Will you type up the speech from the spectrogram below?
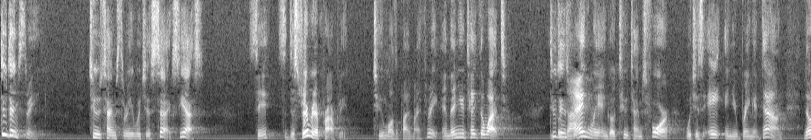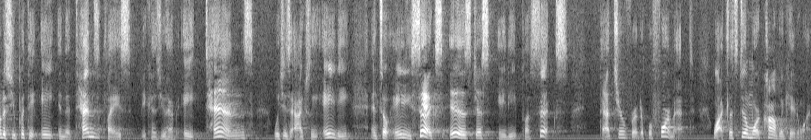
2 times 3. 2 times 3, which is 6, yes. See, it's a distributive property. 2 multiplied by 3. And then you take the what? Two go times four. diagonally and go 2 times 4, which is 8, and you bring it down. Notice you put the 8 in the tens place because you have 8 tens, which is actually 80. And so 86 is just 80 plus 6. That's your vertical format. Watch, let's do a more complicated one.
